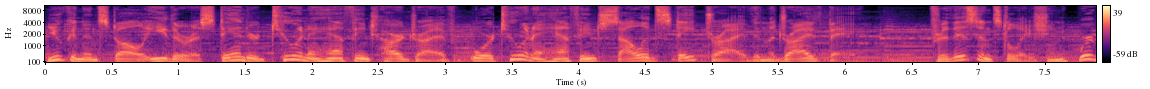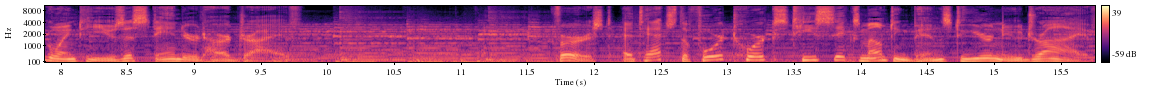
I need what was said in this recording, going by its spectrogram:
You can install either a standard 2.5 inch hard drive or 2.5 inch solid state drive in the drive bay. For this installation, we're going to use a standard hard drive. First, attach the four Torx T6 mounting pins to your new drive.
